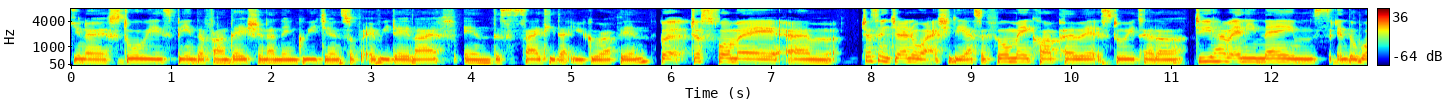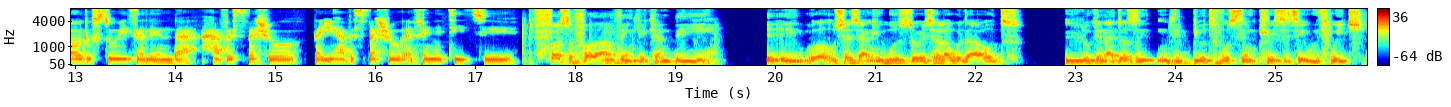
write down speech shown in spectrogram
you know, stories being the foundation and the ingredients of everyday life in the society that you grew up in. But just from a um, just in general, actually, as a filmmaker, poet, storyteller, do you have any names in the world of storytelling that have a special that you have a special affinity to? First of all, I don't think you can be well, just an Igbo storyteller without looking at just the, the, beautiful simplicity with which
